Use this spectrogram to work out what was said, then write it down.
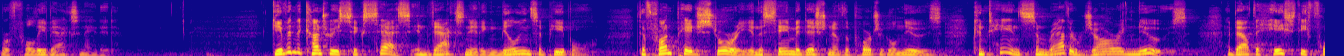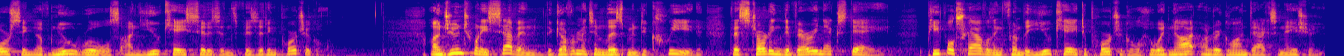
were fully vaccinated. Given the country's success in vaccinating millions of people, the front page story in the same edition of the Portugal News contains some rather jarring news about the hasty forcing of new rules on UK citizens visiting Portugal. On June 27, the government in Lisbon decreed that starting the very next day, people traveling from the UK to Portugal who had not undergone vaccination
